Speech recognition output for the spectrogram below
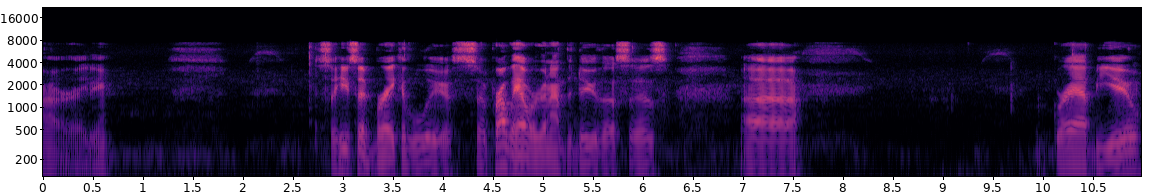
Alrighty. So he said break it loose. So probably how we're going to have to do this is uh, grab you.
